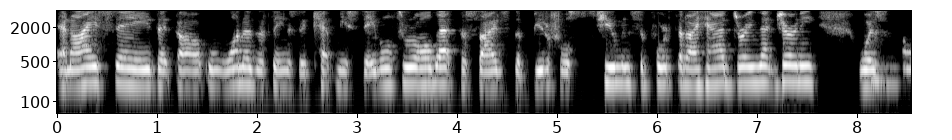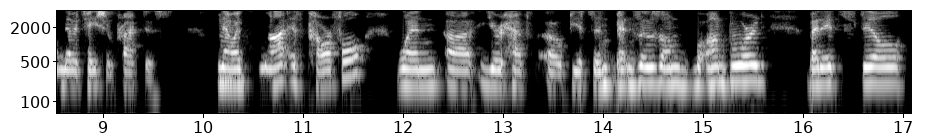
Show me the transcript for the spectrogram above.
And I say that uh, one of the things that kept me stable through all that, besides the beautiful human support that I had during that journey, was mm-hmm. meditation practice. Now, mm-hmm. it's not as powerful when uh, you have opiates and benzos on on board, but it still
